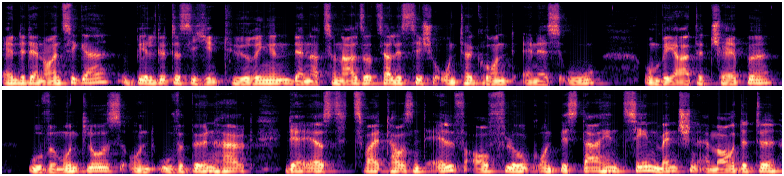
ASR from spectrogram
Ende der 90er bildete sich in Thüringen der nationalsozialistische Untergrund NSU um Beate Zschäpe, Uwe Mundlos und Uwe Böhnhardt, der erst 2011 aufflog und bis dahin zehn Menschen ermordete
